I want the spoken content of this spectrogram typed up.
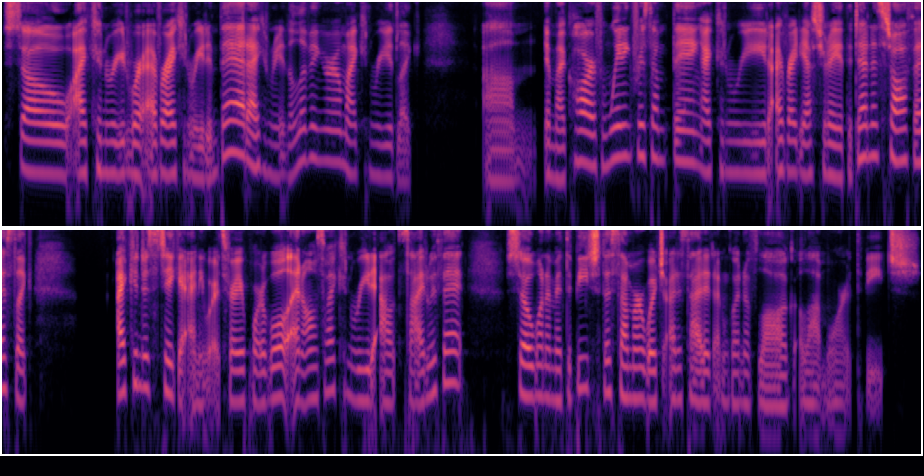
so I can read wherever I can read in bed, I can read in the living room, I can read like um, in my car if I'm waiting for something. I can read. I read yesterday at the dentist office. Like I can just take it anywhere. It's very portable. And also I can read outside with it. So when I'm at the beach this summer, which I decided I'm going to vlog a lot more at the beach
